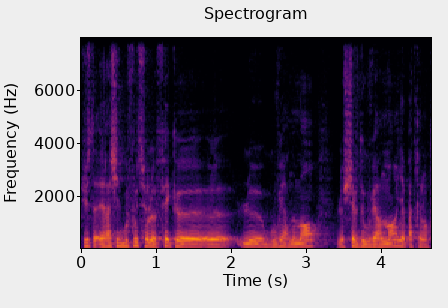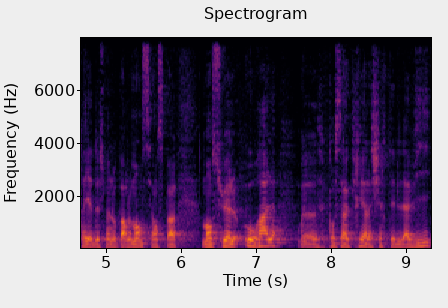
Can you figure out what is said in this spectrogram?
juste Rachid Boufou sur le fait que euh, le gouvernement, le chef de gouvernement, il n'y a pas très longtemps, il y a deux semaines au Parlement, séance mensuelle orale euh, consacrée à la cherté de la vie,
